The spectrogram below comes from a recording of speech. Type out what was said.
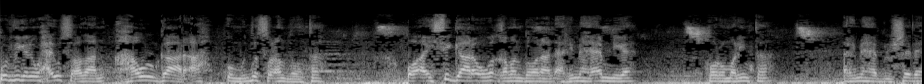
wafdigani waxay u socdaan hawl gaar ah oo muddo socon doonta oo ay si gaara uga qaban doonaan arrimaha amniga horumarinta arrimaha bulshada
